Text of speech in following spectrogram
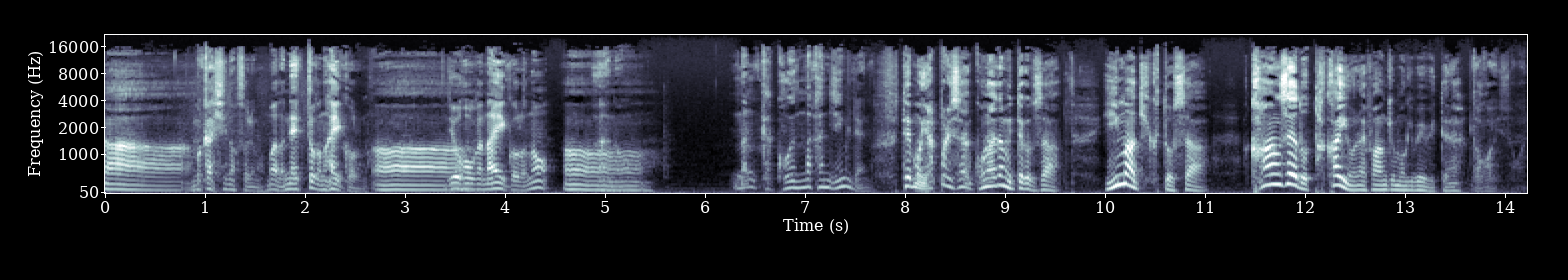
ああ昔のそれも。まだネットがない頃の。ああ情報がない頃のあのなんかこんな感じみたいな。でもやっぱりさこの間も言ったけどさ今聞くとさ完成度高いよねファンキーモンキーベイビーってね。高いです高い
